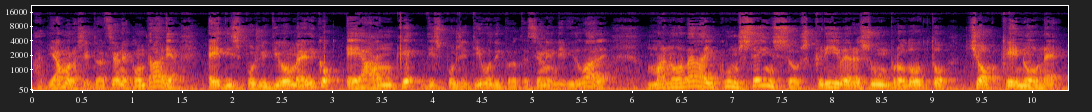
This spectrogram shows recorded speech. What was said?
abbiamo la situazione contraria, è dispositivo medico e anche dispositivo di protezione individuale, ma non ha alcun senso scrivere su un prodotto ciò che non è.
